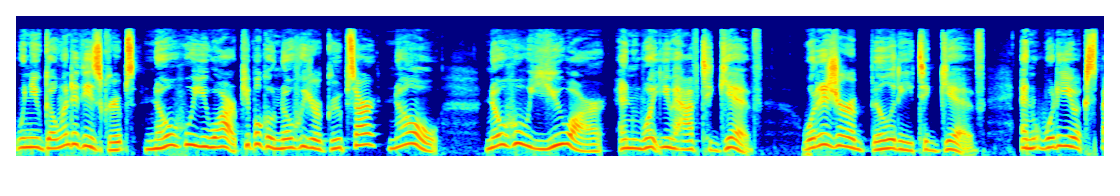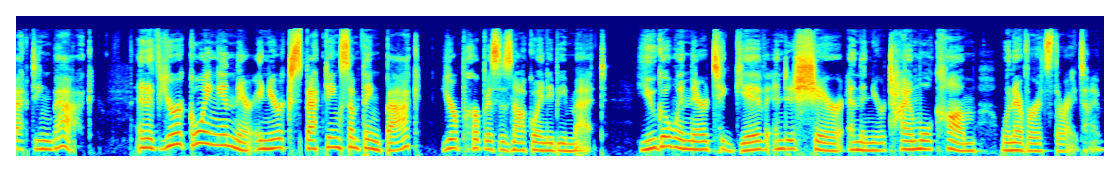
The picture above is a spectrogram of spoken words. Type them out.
when you go into these groups, know who you are. People go, know who your groups are? No. Know who you are and what you have to give. What is your ability to give? And what are you expecting back? And if you're going in there and you're expecting something back, your purpose is not going to be met. You go in there to give and to share, and then your time will come whenever it's the right time.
